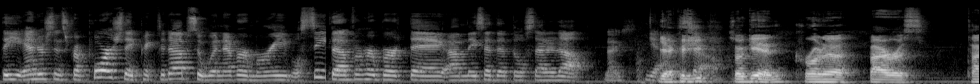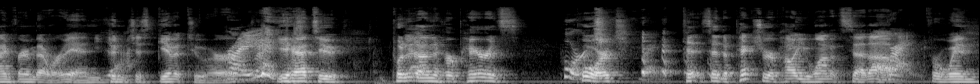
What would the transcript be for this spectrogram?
the Andersons' front porch. They picked it up. So whenever Marie will see them for her birthday, um, they said that they'll set it up. Nice. Yeah. Yeah, because so. you. So again, coronavirus time frame that we're in, you Yeah. couldn't just give it to her. Right. You had to put it Yeah. on her parents' Porch. porch. Right. Send a picture of how you want it set up Right. for when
